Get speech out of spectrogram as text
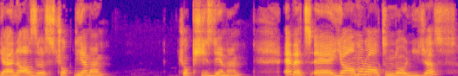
Yani azız. Çok diyemem. Çok kişi izleyemem. Evet. E, yağmur altında oynayacağız.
